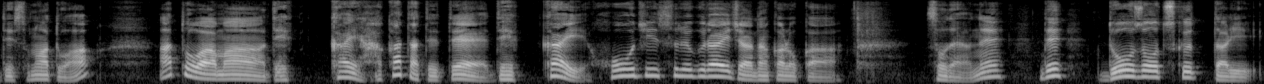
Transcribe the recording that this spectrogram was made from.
で、その後は？あとはまあ、でっかい墓立てて、でっかい法事するぐらいじゃなかろうか。そうだよね。で、銅像を作ったり、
